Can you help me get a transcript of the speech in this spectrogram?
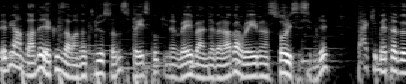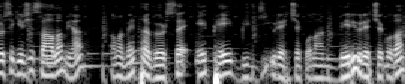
Ve bir yandan da yakın zamanda hatırlıyorsanız Facebook yine Ray-Ban'le beraber Ray-Ban Stories isimli belki Metaverse'e girişi sağlamayan ama Metaverse'e epey bilgi üretecek olan, veri üretecek olan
